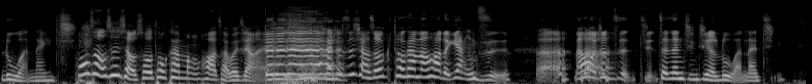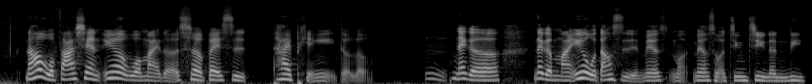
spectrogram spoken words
录完那一集。通常是小时候偷看漫画才会这样，欸，对对对对，他就是小时候偷看漫画的样子。然后我就正正正经经的录完那集，然后我发现，因为我买的设备是太便宜的了。嗯，那个那个麦，因为我当时也没有什么没有什么经济能力，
